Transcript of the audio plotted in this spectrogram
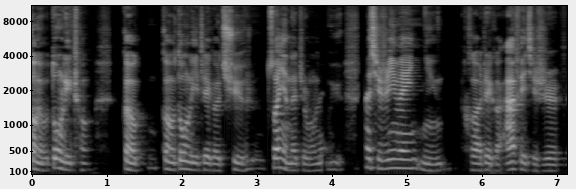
更有动力成更有更有动力这个去钻研的这种领域。那其实因为您和这个阿飞其实。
